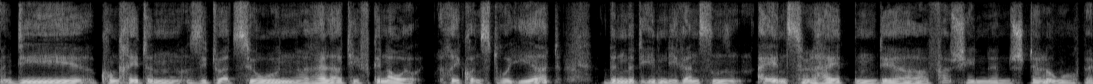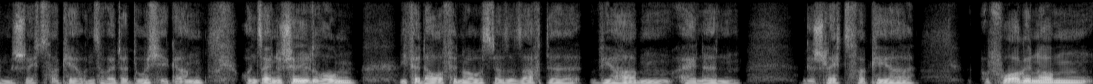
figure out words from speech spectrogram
die konkreten Situationen relativ genau rekonstruiert, bin mit ihm die ganzen Einzelheiten der verschiedenen Stellungen, auch beim Geschlechtsverkehr und so weiter durchgegangen. Und seine Schilderung lief ja darauf hinaus, dass er sagte, wir haben einen Geschlechtsverkehr vorgenommen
